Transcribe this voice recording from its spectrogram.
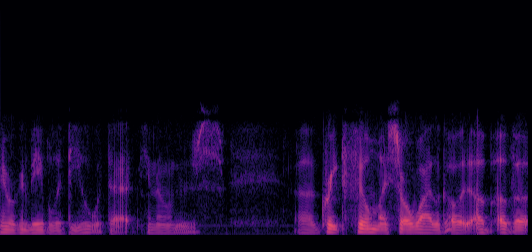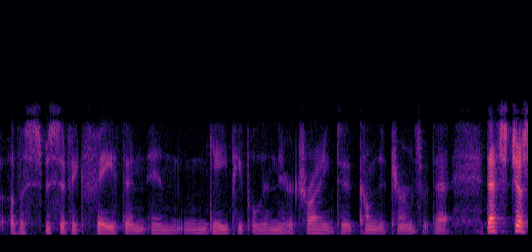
they were going to be able to deal with that. You know, there's a great film I saw a while ago of, of a of a specific faith and, and gay people in there trying to come to terms with that. That's just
